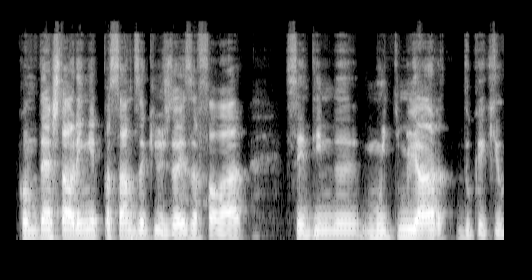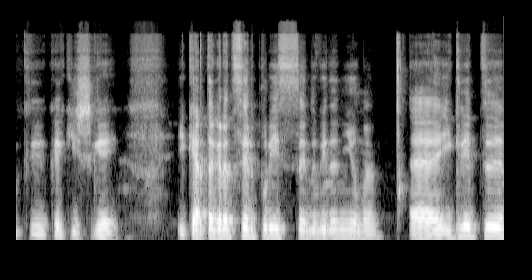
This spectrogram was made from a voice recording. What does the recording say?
como desta horinha que passámos aqui os dois a falar senti-me muito melhor do que aquilo que, que aqui cheguei. E quero-te agradecer por isso, sem dúvida nenhuma. Uh, e queria-te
